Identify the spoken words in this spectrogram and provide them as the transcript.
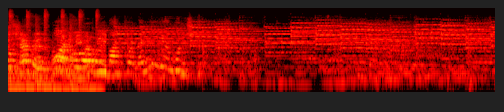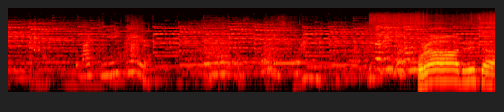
Щось ще вили? Боже мій, Матвій. Ура! Дивіться!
